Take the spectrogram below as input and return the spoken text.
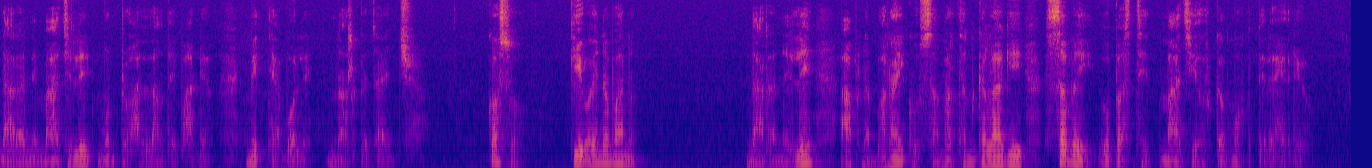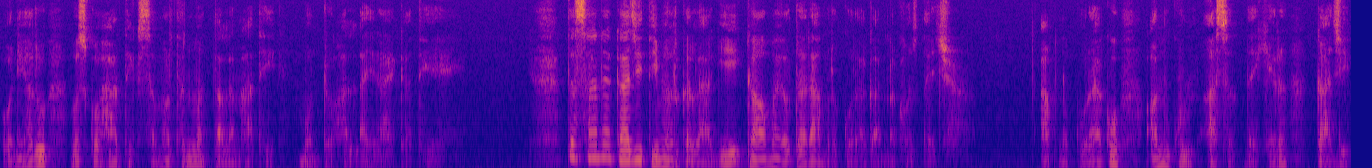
नारायणी माझीले मुन्टो हल्लाउँदै भन्यो मिथ्या बोले नर्क जाइन्छ। कसो? के होइन भन? नारायणले आफ्ना भनाइको समर्थनका लागि सबै उपस्थित माझीहरूका मुखतिर हेऱ्यो। उनीहरू उसको हार्दिक समर्थनमा तलमाथि मुन्टो हल्लाइरहेका थिए। त साना काजी तिमीहरूका लागि गाउँमा एउटा राम्रो कुरा गर्न खोज्दैछ। आफ्नो कुराको अनुकूल असर देखेर काजी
